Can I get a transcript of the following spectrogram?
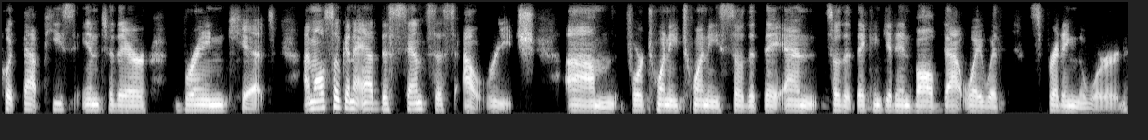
put that piece into their brain kit. I'm also going to add the census outreach um, for 2020 so that they and so that they can get involved that way with spreading the word.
